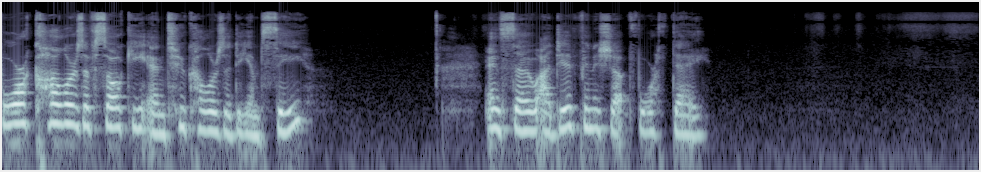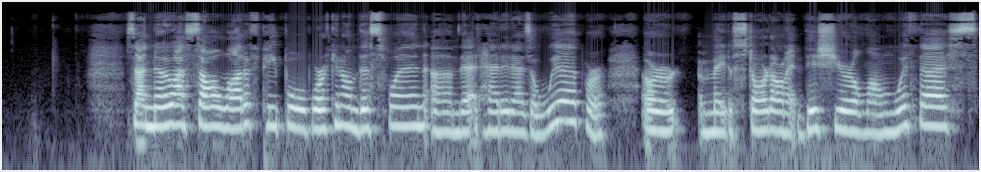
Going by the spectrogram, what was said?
four colors of sulky and two colors of DMC. And so I did finish up fourth day. So I know I saw a lot of people working on this one um, that had it as a WIP or, or made a start on it this year along with us.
